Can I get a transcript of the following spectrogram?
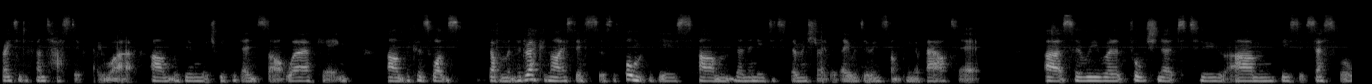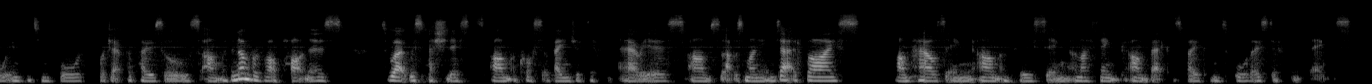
created a fantastic framework um, within which we could then start working. Um, because once government had recognised this as a form of abuse, um, then they needed to demonstrate that they were doing something about it. Uh, so we were fortunate to be successful in putting forward project proposals with a number of our partners to work with specialists um, across a range of different areas. Um, so that was money and debt advice, um, housing um, and policing. And I think um, Beck has spoken to all those different things.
